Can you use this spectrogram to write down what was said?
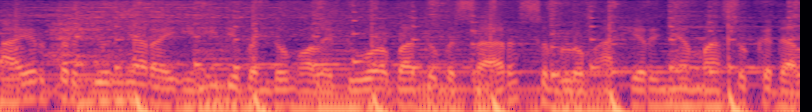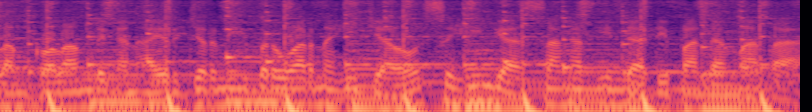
Air terjun Nyarai ini dibendung oleh dua batu besar sebelum akhirnya masuk ke dalam kolam dengan air jernih berwarna hijau sehingga sangat indah dipandang mata.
